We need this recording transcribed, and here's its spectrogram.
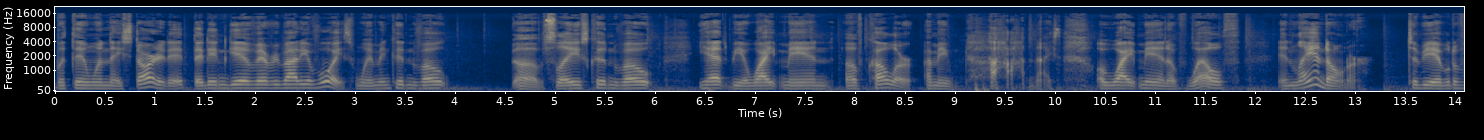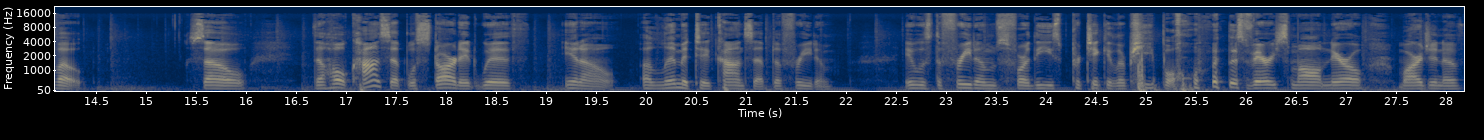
But then when they started it, they didn't give everybody a voice. Women couldn't vote, uh, slaves couldn't vote, you had to be a white man of color. I mean, nice. A white man of wealth and landowner to be able to vote. So the whole concept was started with, you know, a limited concept of freedom. It was the freedoms for these particular people, this very small, narrow margin of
